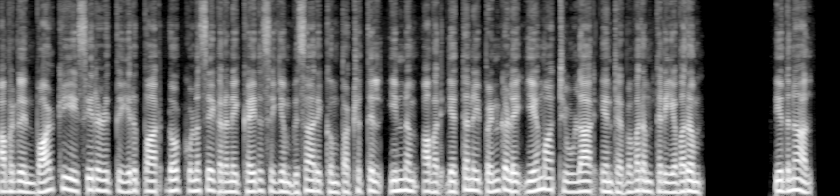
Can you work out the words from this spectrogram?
அவர்களின் வாழ்க்கையை சீரழித்து இருப்பார். டோட் குலசேகரனை கைது செய்யும் விசாரிக்கும் பட்சத்தில் இன்னும் அவர் எத்தனை பெண்களை ஏமாற்றியுள்ளார் என்ற விவரம் தெரியவரும். இதனால்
